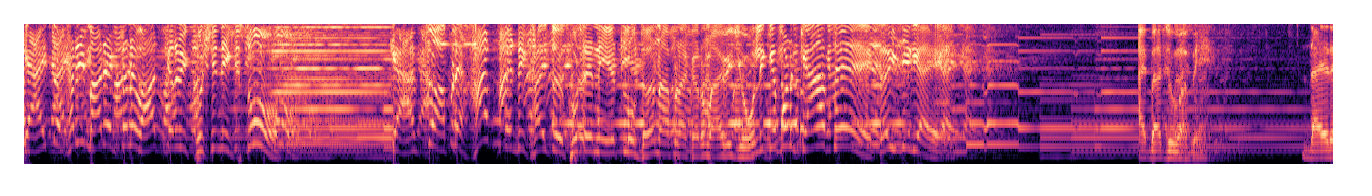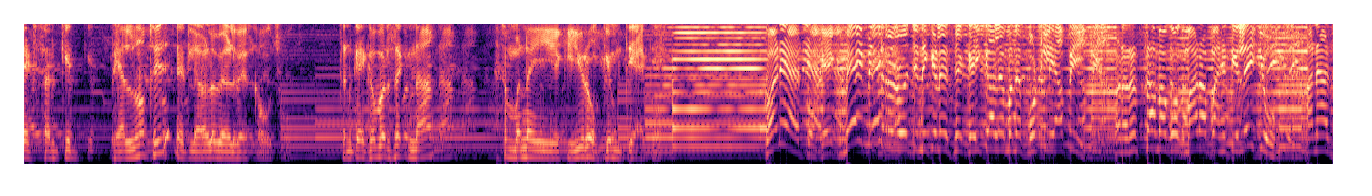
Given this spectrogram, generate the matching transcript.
કે આઈ તો ખરી મારે તને વાત કરવી ખુશીની. શું? કે આજ તો આપણે હાથ પેટી ખાઈ તો ખૂટે નહીં એટલું ધન આપણા ઘરમાં આવી ગયું. ઓલી કે પણ ક્યાં છે? કઈ જગ્યાએ? આ બાજુ બે. ડાયરેક્ટ સર્કિટ ફેલ નો થઈ જાય ને એટલે હળવે હળવે કહું છું. તને કઈ ખબર છે કે ના? મને એક હીરો કિંમતી આપ્યો કોને આપ્યો? કે એક બે મિત્ર રોજ નીકળે છે ગઈકાલે મને પોટલી આપી પણ રસ્તામાં કોક મારા પાસેથી લઈ ગયું અને આજ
